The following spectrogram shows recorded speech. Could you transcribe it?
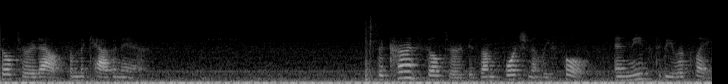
filter it out from the cabin air. The current filter is unfortunately full and needs to be replaced.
